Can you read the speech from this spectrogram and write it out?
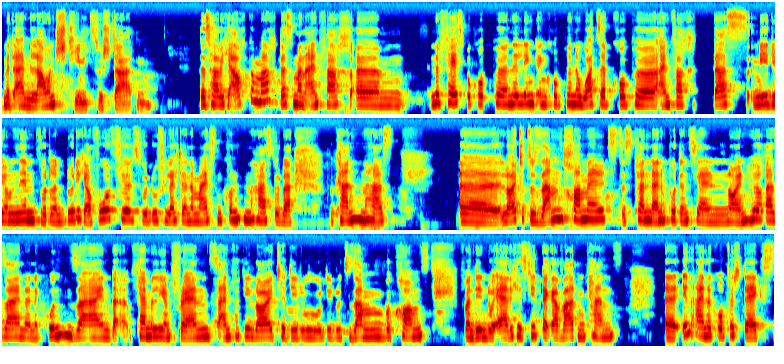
mit einem Launch-Team zu starten. Das habe ich auch gemacht, dass man einfach ähm, eine Facebook-Gruppe, eine LinkedIn-Gruppe, eine WhatsApp-Gruppe, einfach das Medium nimmt, wo drin du dich auch wohlfühlst, wo du vielleicht deine meisten Kunden hast oder Bekannten hast, äh, Leute zusammentrommelst. Das können deine potenziellen neuen Hörer sein, deine Kunden sein, Family and Friends, einfach die Leute, die du, die du zusammen bekommst, von denen du ehrliches Feedback erwarten kannst äh, in eine Gruppe steckst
